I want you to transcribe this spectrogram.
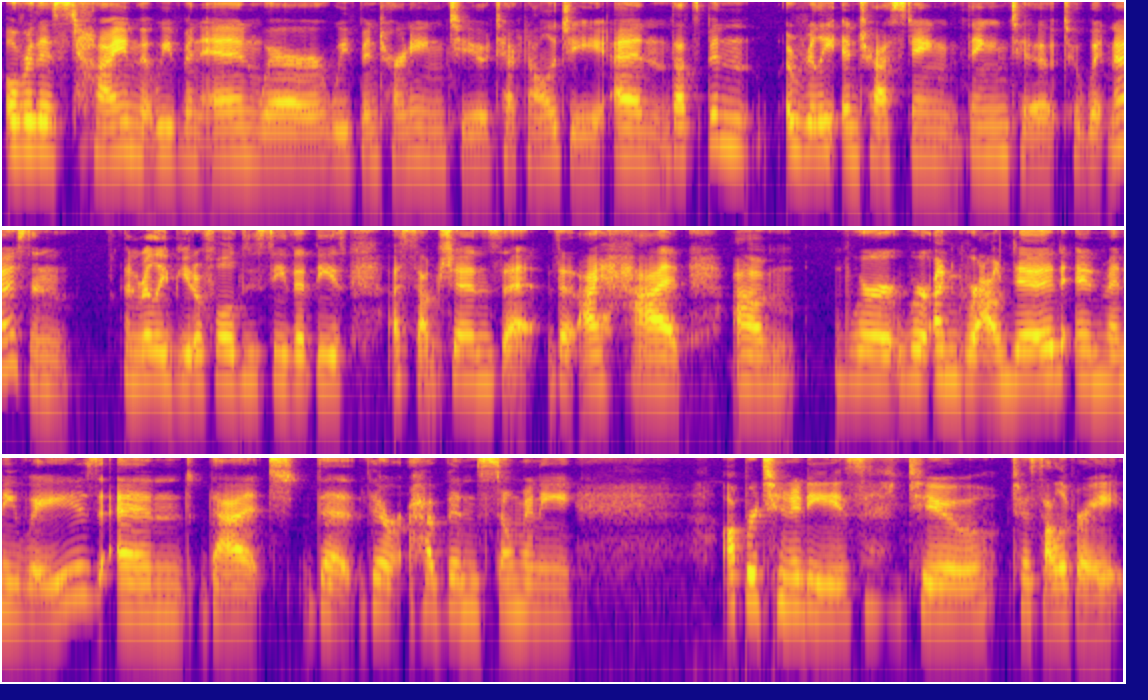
over this time that we've been in where we've been turning to technology. And that's been a really interesting thing to to witness and and really beautiful to see that these assumptions that that I had um, were were ungrounded in many ways and that that there have been so many opportunities to to celebrate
